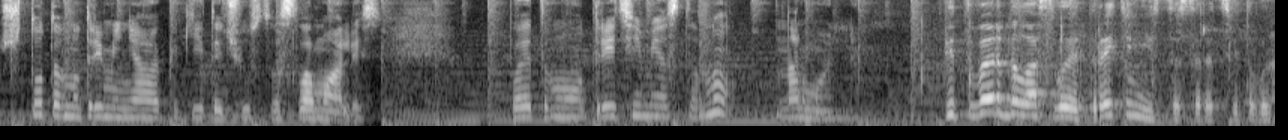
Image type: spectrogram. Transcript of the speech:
что-то внутри меня, какие-то чувства сломались. Поэтому третье место, ну, нормально. Підтвердила своє третє місце серед світових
